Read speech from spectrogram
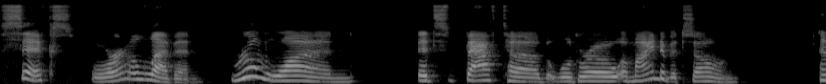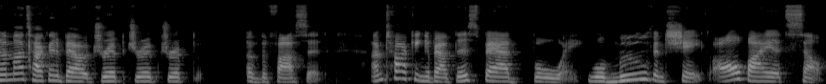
6, or 11. Room 1, its bathtub will grow a mind of its own. And I'm not talking about drip, drip, drip of the faucet. I'm talking about this bad boy will move and shake all by itself.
